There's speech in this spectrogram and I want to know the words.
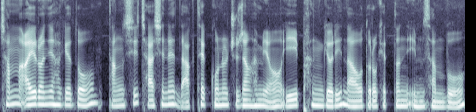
참 아이러니하게도 당시 자신의 낙태권을 주장하며 이 판결이 나오도록 했던 임산부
